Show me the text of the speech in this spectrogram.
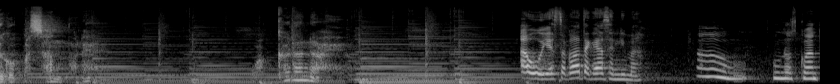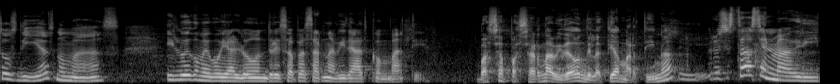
Algo pasando, ¿eh? Wakaranae. Ah, uy, ¿hasta cuándo te quedas en Lima? Ah, unos cuantos días nomás. Y luego me voy a Londres a pasar Navidad con Mati. ¿Vas a pasar Navidad donde la tía Martina? Pero si estabas en Madrid.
